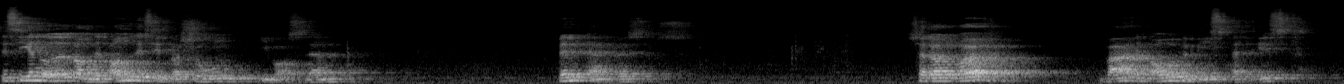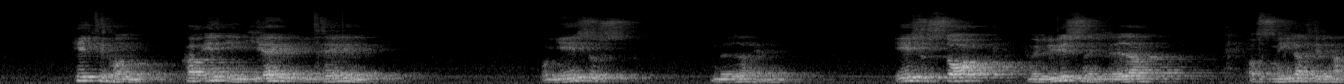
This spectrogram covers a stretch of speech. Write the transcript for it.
Det siger noget om den åndelige situation i vores land. Hvem er Kristus? Charlotte Rørt var en overbevist ateist, helt til hun kom ind i en kirke i Italien, hvor Jesus møder hende. Jesus står med lysende klæder og smiler til ham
